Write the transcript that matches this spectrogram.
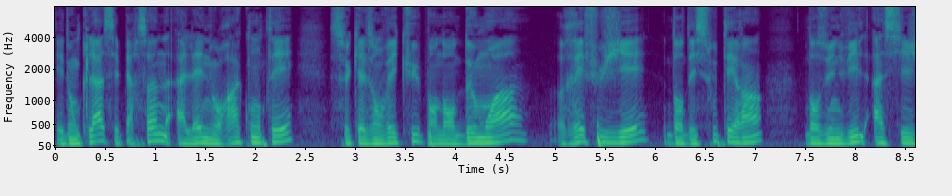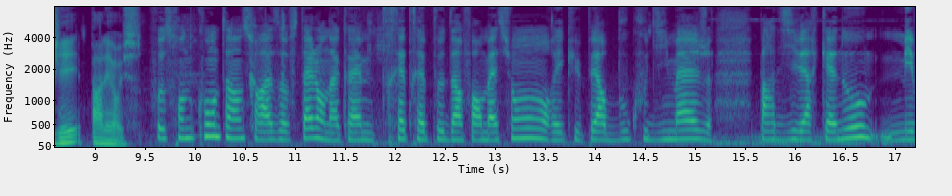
Et donc là, ces personnes allaient nous raconter ce qu'elles ont vécu pendant deux mois, réfugiées dans des souterrains dans une ville assiégée par les Russes. Faut se rendre compte, hein, sur Azovstal, on a quand même très très peu d'informations, on récupère beaucoup d'images par divers canaux, mais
